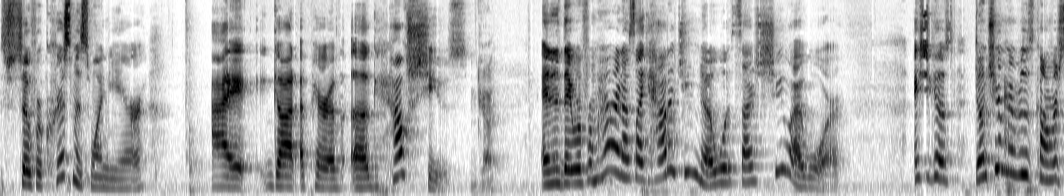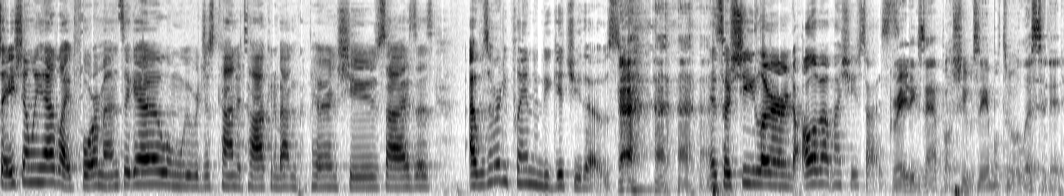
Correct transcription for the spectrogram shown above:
so for Christmas one year, I got a pair of UGG house shoes. Okay. And they were from her. And I was like, how did you know what size shoe I wore? And she goes, Don't you remember this conversation we had like four months ago when we were just kind of talking about and comparing shoe sizes? I was already planning to get you those. and so she learned all about my shoe size. Great example. She was able to elicit it.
